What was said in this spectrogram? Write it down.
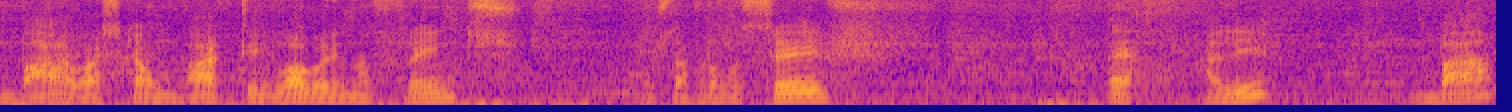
Bar, eu acho que é um bar que tem logo ali na frente. Vou mostrar para vocês. É, ali, bar.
